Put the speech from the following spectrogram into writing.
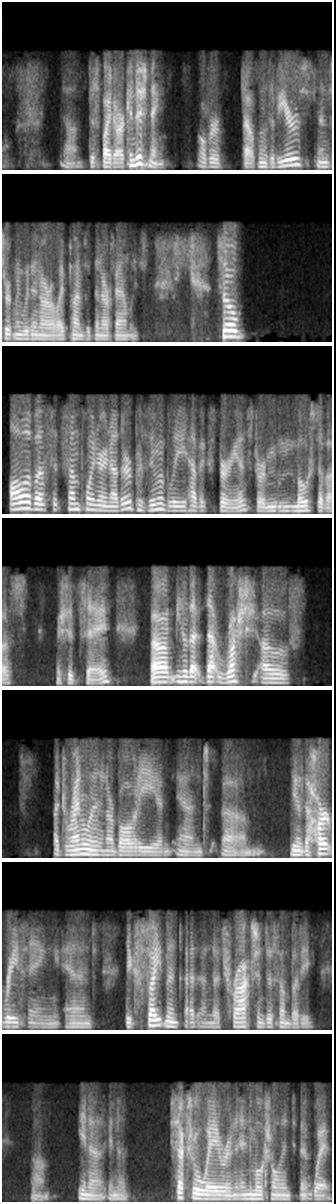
uh, despite our conditioning over thousands of years and certainly within our lifetimes within our families. So, all of us at some point or another, presumably, have experienced, or most of us, I should say, um, you know, that that rush of adrenaline in our body and and um, you know the heart racing and the excitement at, and attraction to somebody um, in a in a sexual way or in an emotional intimate way.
